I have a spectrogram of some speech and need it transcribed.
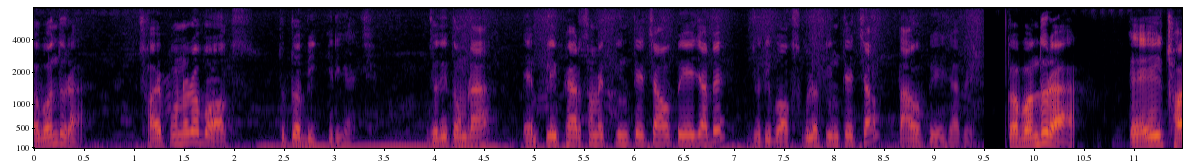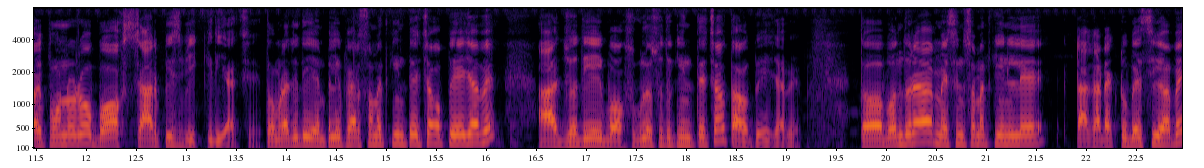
তো বন্ধুরা, ছয় পনেরো বক্স দুটো বিক্রি আছে। যদি তোমরা এমপ্লিফায়ার সমেত কিনতে চাও পেয়ে যাবে, যদি বক্সগুলো কিনতে চাও তাও পেয়ে যাবে। তো বন্ধুরা, এই ছয় পনেরো বক্স চার পিস বিক্রি আছে। তোমরা যদি এমপ্লিফায়ার সমেত কিনতে চাও পেয়ে যাবে, আর যদি এই বক্সগুলো শুধু কিনতে চাও তাও পেয়ে যাবে। তো বন্ধুরা মেশিন সমেত কিনলে টাকাটা একটু বেশি হবে,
